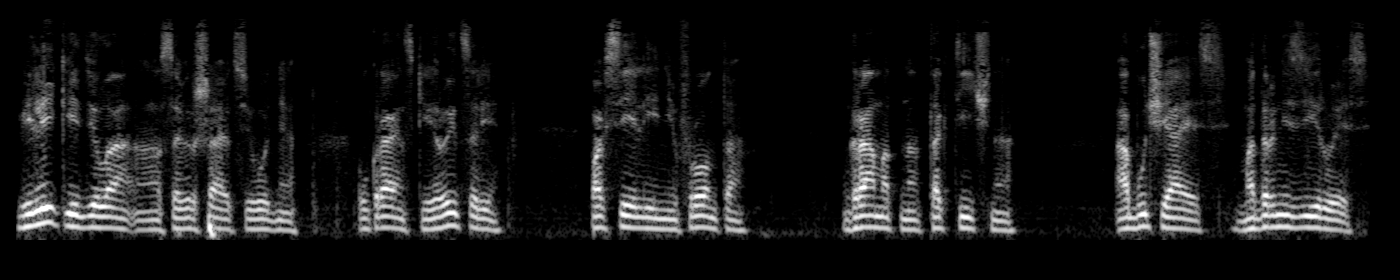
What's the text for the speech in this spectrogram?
Великие дела э, совершают сегодня украинские рыцари по всей линии фронта, грамотно, тактично, обучаясь, модернизируясь,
